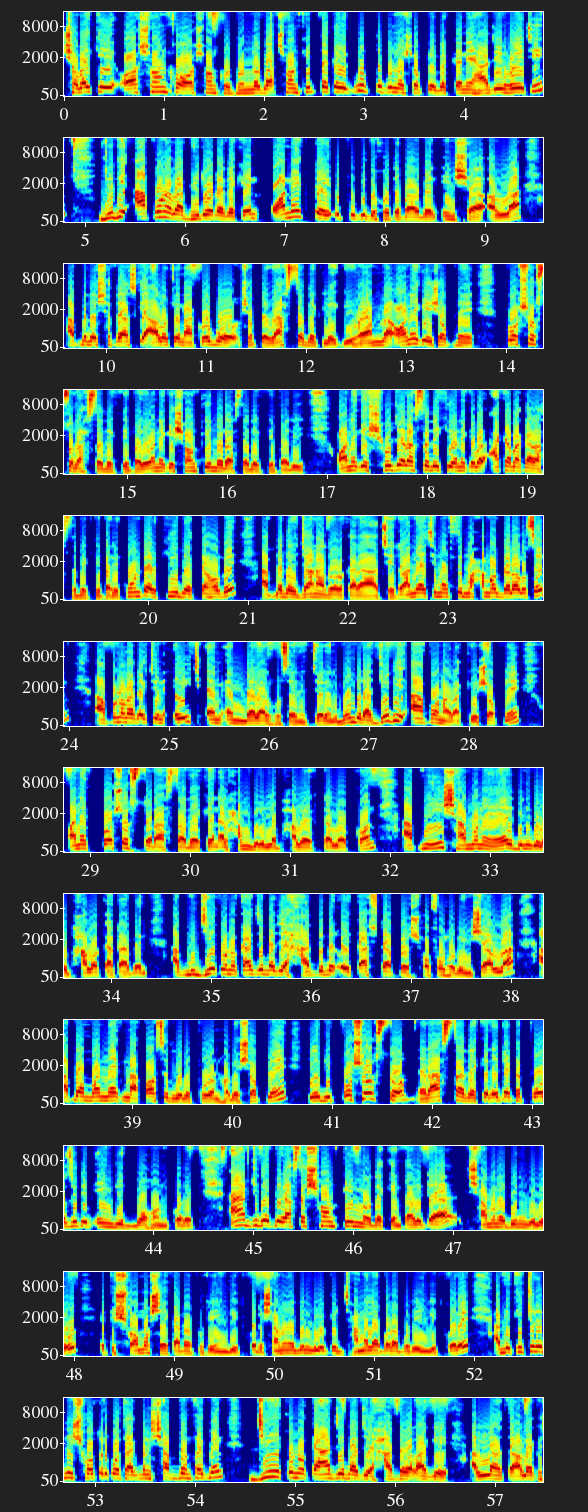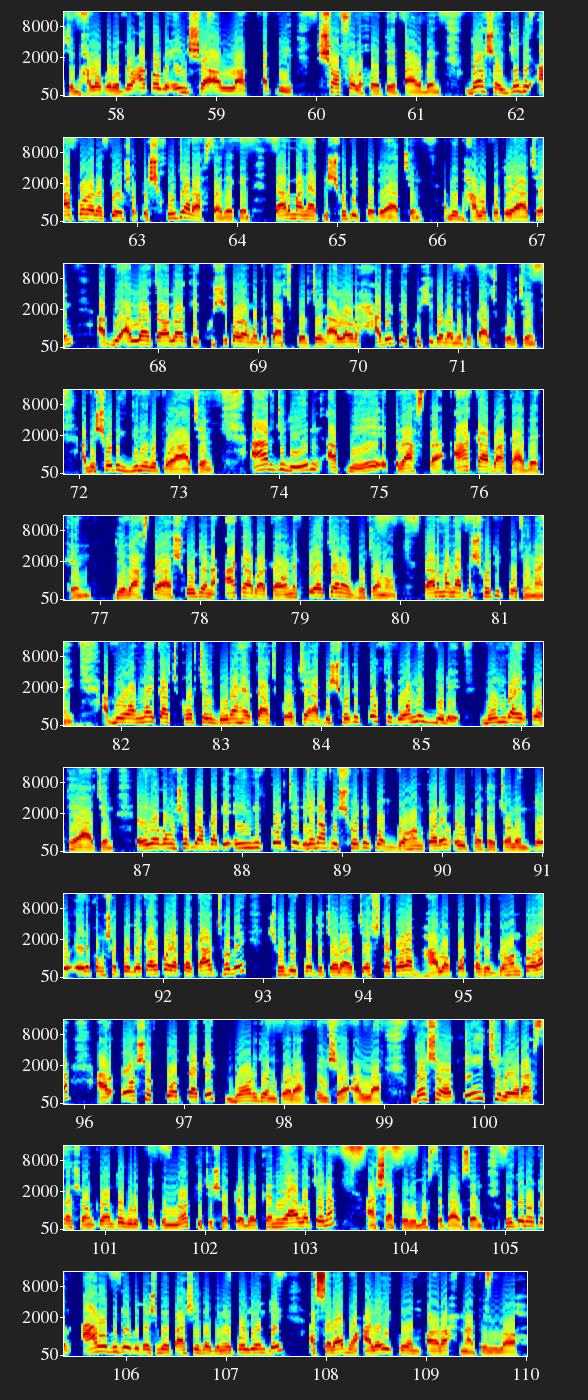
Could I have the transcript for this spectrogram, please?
সবাইকে অসংখ্য অসংখ্য ধন্যবাদ। সংক্ষিপ্ত করে গুরুত্বপূর্ণ স্বপ্ন ব্যাখ্যা নিয়ে হাজির হয়েছি। যদি আপনারা ভিডিওটা দেখেন, অনেকটাই উপকৃত হতে পারবেন ইনশা আল্লাহ আপনাদের সাথে আজকে আলোচনা করব স্বপ্নের রাস্তা দেখলে কি হয়। আমরা অনেকেই স্বপ্নে প্রশস্ত রাস্তা দেখতে পারি, অনেকে সংকীর্ণ রাস্তা দেখতে পারি, অনেকে সোজা রাস্তা দেখি, অনেকে আবার আঁকা বাঁকা রাস্তা দেখতে পারি। কোনটার কি ব্যাখ্যা হবে? আপনাদের জানা দরকার আছে। তো আমি আছি মুফতি মোহাম্মদ বেলাল হোসেন। আপনারা দেখছেন H M M Belal Hossain channel বন্ধুরা, যদি আপনারা কেউ স্বপ্নে অনেক প্রশস্ত রাস্তা দেখেন, আলহামদুলিল্লাহ ভালো একটা লক্ষণ। আপনি সামনের দিনগুলো ভালো কাটাবেন। আপনি যে কোনো কাজে বাজে হাত দেবেন, ওই কাজটা আপনার সফল হবে ইনশাআল্লাহ। আপনার মনে এক মাকাসেদগুলো পূরণ হবে স্বপ্নে। যদি প্রশস্ত রাস্তা দেখেন, এটা একটা পজিটিভ ইঙ্গিত বহন করে। আর যদি আপনি রাস্তা সংকীর্ণ দেখেন, তাহলে এটা সামনের দিনগুলো একটু সমস্যায় কাটার প্রতি ইঙ্গিত করে। সামনের দিনগুলো একটু ঝামেলা পড়ার প্রতি ইঙ্গিত করে। আপনি কিছুটা দিন সতর্ক থাকবেন, সাবধান থাকবেন। যে কোনো কাজে বাজে হাত দেওয়ার আগে আল্লাহ তাআলার কাছে ভালো করে দোয়া করবেন ইনশা আল্লাহ আপনি সফল হতে পারবেন। দর্শক, যদি আপনারা কেউ স্বপ্নে সোজা রাস্তা দেখেন, তার মানে আপনি সঠিক পথে আছেন, আপনি ভালো পথে আছেন, আপনি আল্লাহ তাআলাকে খুশি করার মতো কাজ করছেন, আল্লাহর হাবিবকে খুশি করার মতো কাজ করছেন, আপনি সঠিক দিনের উপর আছেন। আর যদি আপনি রাস্তা আঁকা বাঁকা দেখেন যে রাস্তা সোজা না আঁকা বাঁকা অনেক পেঁচানো, ঘোচানো, তার মানে আপনি সঠিক পথে নাই। আপনি অন্যায় কাজ করছেন, গুনাহের কাজ করছেন, আপনি সঠিক পথ থেকে অনেক দূরে গুমরাহের পথে আছেন। এইরকম স্বপ্ন আপনাকে ইঙ্গিত করছে যেন আপনি সঠিক পথ গ্রহণ করেন, ওই পথে চলেন। তো এরকম স্বপ্ন দেখার পর আপনার কাজ হবে সঠিক পথে চলার চেষ্টা করা, ভালো পথটাকে গ্রহণ করা আর অশোক পথটাকে বর্জন করা ইনশা আল্লাহ দর্শক, এই ছিল রাস্তা সংক্রান্ত গুরুত্বপূর্ণ কিছু স্বপ্নের ব্যাখ্যা নিয়ে আলোচনা। আশা করি বুঝতে পারছেন। নতুন নতুন আরও ভিডিও সবাই পাশেই থাকবেন। এই পর্যন্তই। আসসালামু আলাইকুম আ রহমাতুল্লাহ।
